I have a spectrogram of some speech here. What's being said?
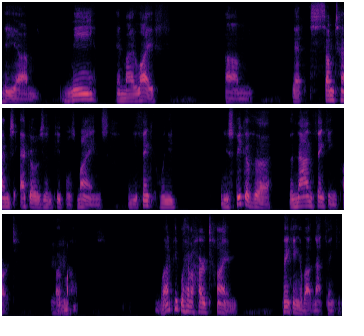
the um, me in my life um, that sometimes echoes in people's minds when you think when you when you speak of the the non-thinking part mm-hmm. of mind a lot of people have a hard time thinking about not thinking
